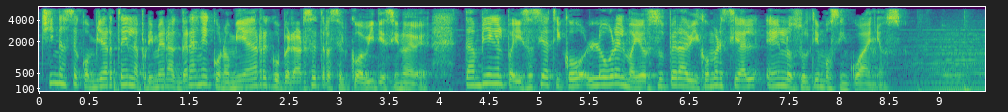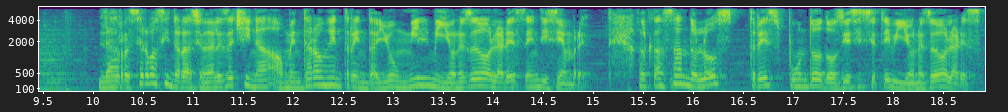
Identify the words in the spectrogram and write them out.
China se convierte en la primera gran economía en recuperarse tras el COVID-19. También el país asiático logra el mayor superávit comercial en los últimos cinco años. Las reservas internacionales de China aumentaron en 31 mil millones de dólares en diciembre, alcanzando los 3.217 billones de dólares,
